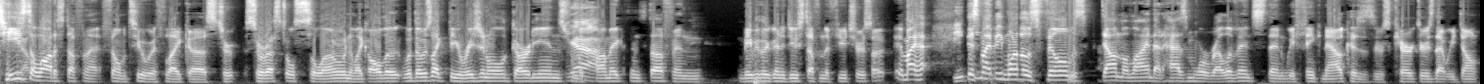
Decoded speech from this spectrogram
Teased Yep. a lot of stuff in that film too, with like uh, Sir- Sylvester Stallone and like all the with those like the original Guardians from Yeah. the comics and stuff, and maybe they're going to do stuff in the future. So it might ha- this might be one of those films down the line that has more relevance than we think now because there's characters that we don't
